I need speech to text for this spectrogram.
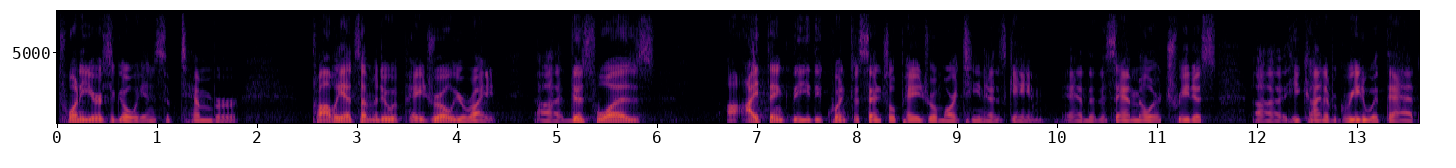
20 years ago in September, probably had something to do with Pedro. You're right. Uh, this was, I think, the, the quintessential Pedro Martinez game. And the, the Sam Miller treatise, uh, he kind of agreed with that.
